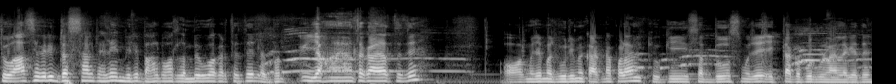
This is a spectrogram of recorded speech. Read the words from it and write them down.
तो आज से करीब दस साल पहले मेरे बाल बहुत लंबे हुआ करते थे, लगभग यहाँ यहाँ तक आ जाते थे। और मुझे मजबूरी में काटना पड़ा क्योंकि सब दोस्त मुझे एकता कपूर बुलाने लगे थे।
